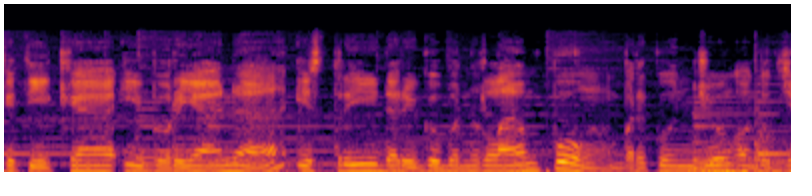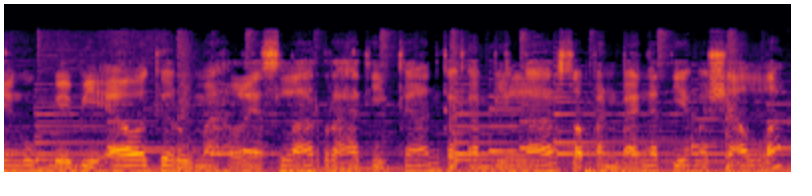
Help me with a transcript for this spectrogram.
ketika Ibu Riana, istri dari Gubernur Lampung, berkunjung untuk jenguk BBL ke rumah Leslar. Perhatikan kakak Bilar, sopan banget ya Masya Allah.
